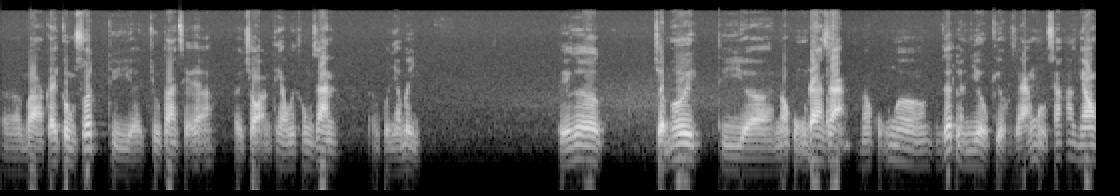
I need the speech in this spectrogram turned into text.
Ờ, và cái công suất thì ờ, chúng ta sẽ ờ, chọn theo cái không gian của nhà mình. Thế chầm hơi thì nó cũng đa dạng, nó cũng rất là nhiều kiểu dáng màu sắc khác nhau.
